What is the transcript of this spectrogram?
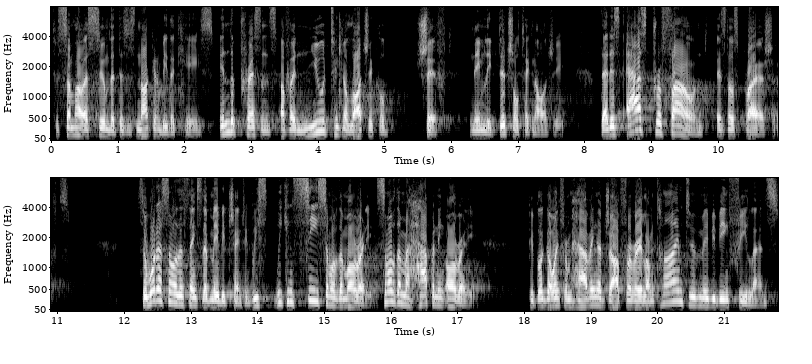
to somehow assume that this is not going to be the case in the presence of a new technological shift, namely digital technology, that is as profound as those prior shifts. So, what are some of the things that may be changing? We, we can see some of them already. Some of them are happening already. People are going from having a job for a very long time to maybe being freelance.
